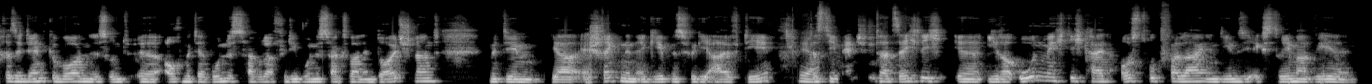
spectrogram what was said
Präsident geworden ist und äh, auch mit der Bundestag oder für die Bundestagswahl in Deutschland mit dem ja erschreckenden Ergebnis für die AfD, ja. dass die Menschen tatsächlich äh, ihrer Ohnmächtigkeit Ausdruck verleihen, indem sie extremer wählen.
